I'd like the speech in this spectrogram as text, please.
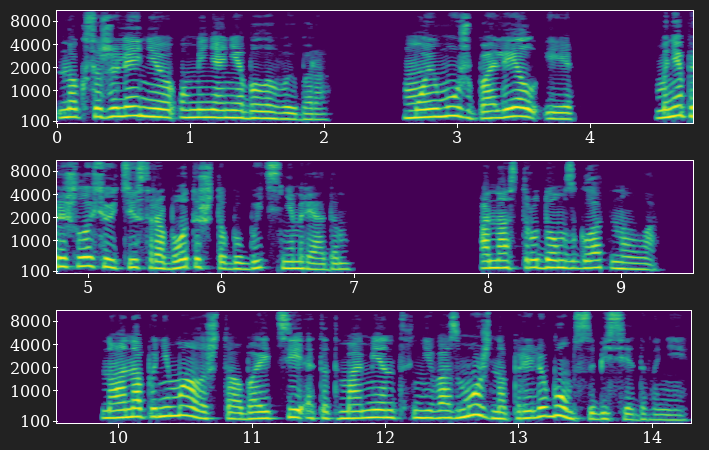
Но, к сожалению, у меня не было выбора. Мой муж болел, и мне пришлось уйти с работы, чтобы быть с ним рядом». Она с трудом сглотнула но она понимала, что обойти этот момент невозможно при любом собеседовании.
